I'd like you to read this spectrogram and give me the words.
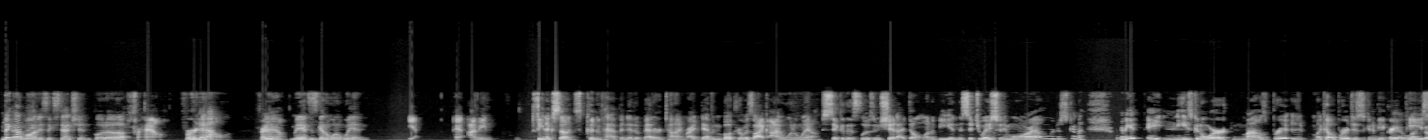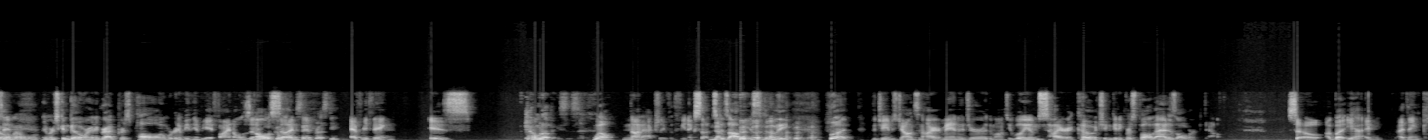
you They got got him on his extension, but uh, for now. for now, For now. Mans is gonna want to win. Yeah. I mean, Phoenix Suns couldn't have happened at a better time, right? Devin Booker was like, "I want to win. I'm sick of this losing shit. I don't want to be in this situation anymore. Oh, we're just gonna we're gonna get Ayton. He's gonna work. And Miles Brid- Mikal Bridges is gonna be a great piece, and then we're just gonna go. and We're gonna grab Chris Paul, and we're gonna be in the NBA Finals, and all of a sudden, Sam Presti everything is coming up. Aces. well, not actually for the Phoenix Suns, No. because obviously, but the James Johnson hire at manager, the Monty Williams hire at coach, and getting Chris Paul, that is all worked out. So, uh, but yeah, and I think,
